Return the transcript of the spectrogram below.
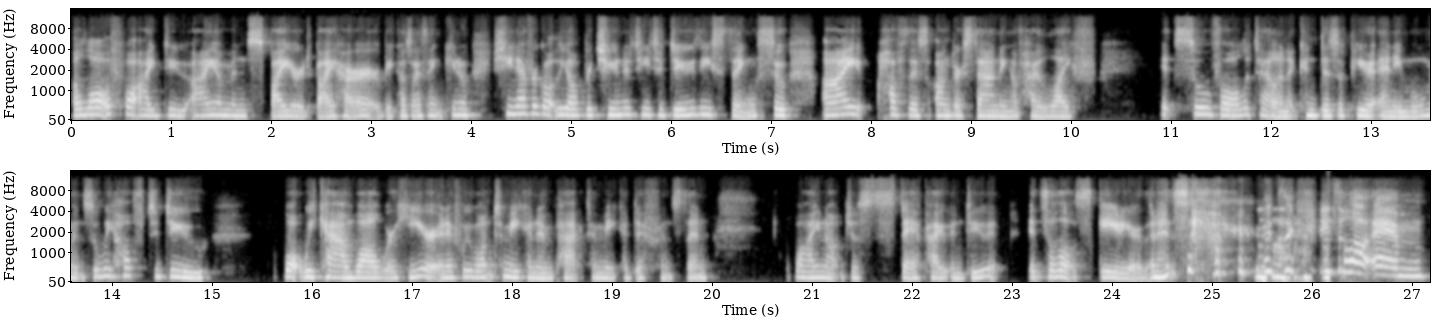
a lot of what I do, I am inspired by her because I think, you know, she never got the opportunity to do these things. So I have this understanding of how life it's so volatile and it can disappear at any moment. So we have to do what we can while we're here. And if we want to make an impact and make a difference, then why not just step out and do it? It's a lot scarier than it sounds. it's, it's a lot um,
